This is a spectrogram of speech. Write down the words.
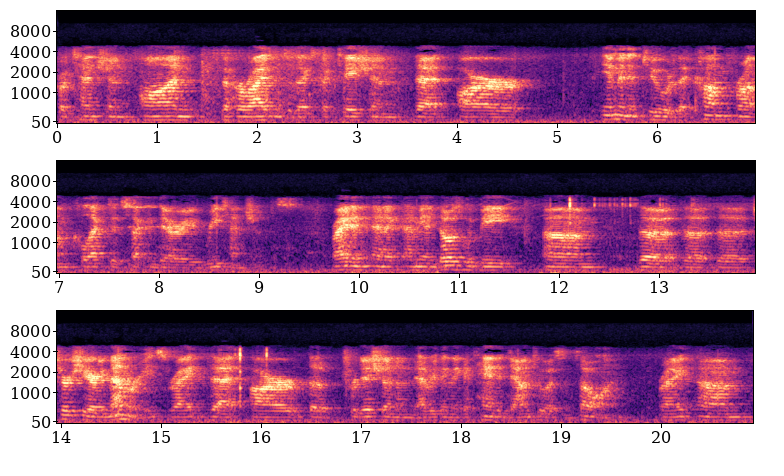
protension on the horizons of expectation that are imminent to or that come from collective secondary retentions, right? And, and I, I mean, those would be um, the, the, the tertiary memories, right, that are the tradition and everything that gets handed down to us and so on, right? Um,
